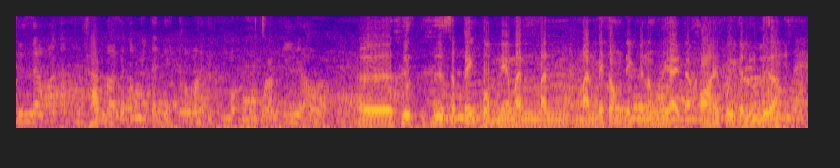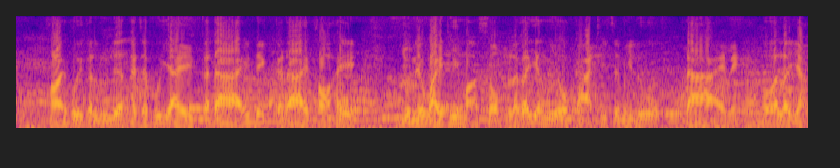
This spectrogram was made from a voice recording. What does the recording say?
คือแสดงว่าตอนเขาครัเข้าบมาก็ต้องมีแต่เด็กเข้ามาดิคุณหมอด้วยความที่เรา เออคือคือสเปคผมเนี่ยมันมันมันไม่ต้องเด็กไม่ต้องผู้ใหญ่แต่ขอให้คุยกันรู้เรื่อง ขอให้คุยกันรู้เรื่อง อาจจะผู้ใหญ่ก็ได้ เด็กก็ได้ ขอให้ อยู่ในวัยที่เหมาะสม แล้วก็ยังมีโอกาสที่จะมีลูกได้เลยครับเพราะว่าเราอยาก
